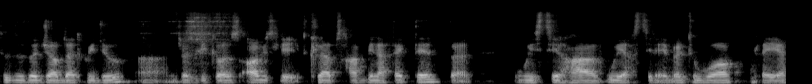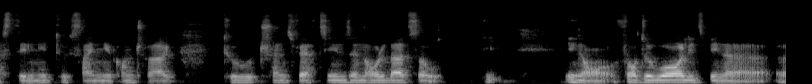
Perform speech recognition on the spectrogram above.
to do the job that we do. Uh, just because obviously clubs have been affected, but we still have, we are still able to work. Players still need to sign new contract, to transfer teams and all that. So you know, for the world, it's been a, a,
